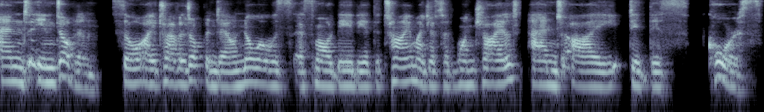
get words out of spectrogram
And in Dublin. So I travelled up and down. Noah was a small baby at the time. I just had one child and I did this course.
